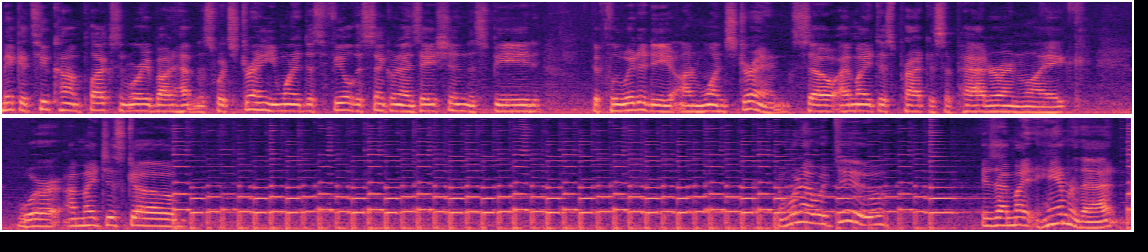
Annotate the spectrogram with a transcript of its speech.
make it too complex and worry about having to switch string. You want to just feel the synchronization, the speed, the fluidity on one string. So I might just practice a pattern like where I might just go and what I would do is I might hammer that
